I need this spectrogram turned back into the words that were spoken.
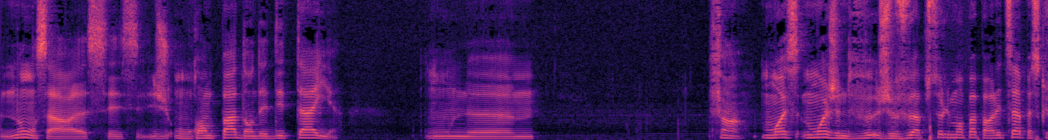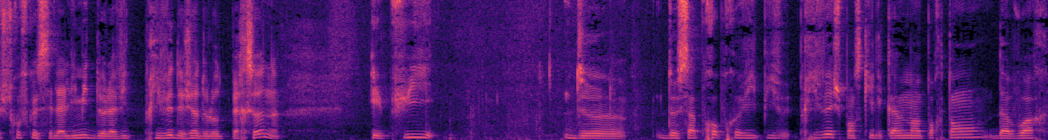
Non, ça, c'est, on rentre pas dans des détails. On Enfin, moi, moi je ne veux, je veux absolument pas parler de ça parce que je trouve que c'est la limite de la vie privée déjà de l'autre personne. Et puis, de sa propre vie privée, je pense qu'il est quand même important d'avoir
